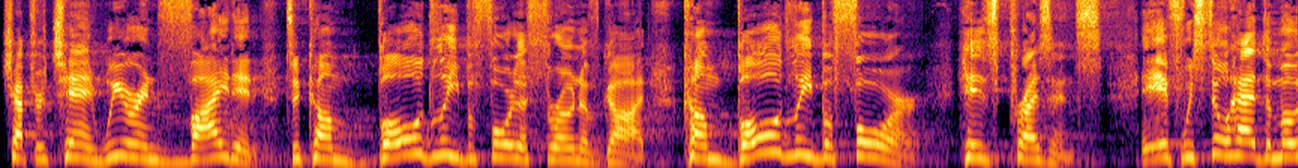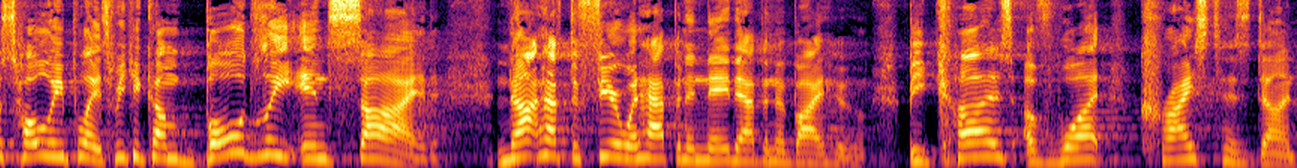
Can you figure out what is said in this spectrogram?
chapter 10, we are invited to come boldly before the throne of God, come boldly before his presence. If we still had the most holy place, we could come boldly inside not have to fear what happened to Nadab and Abihu because of what Christ has done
